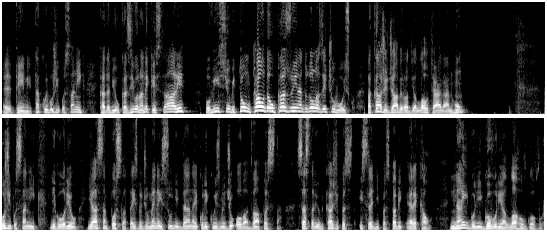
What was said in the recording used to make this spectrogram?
e, teme. Tako je Božji poslanik kada bi ukazivao na neke stvari, povisio bi ton kao da ukazuje na dolazeću vojsku. Pa kaže Džabir radijallahu ta'ala anhu, Boži poslanik je govorio, ja sam poslata između mene i sudnjeg dana je koliko između ova dva prsta. Sastavio bi kaži prst i srednji prst, pa bi rekao, najbolji govor je Allahov govor.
